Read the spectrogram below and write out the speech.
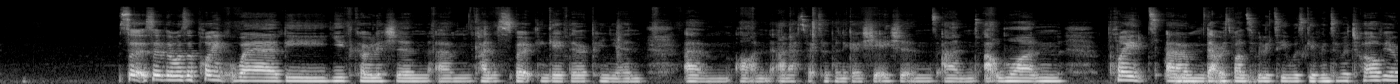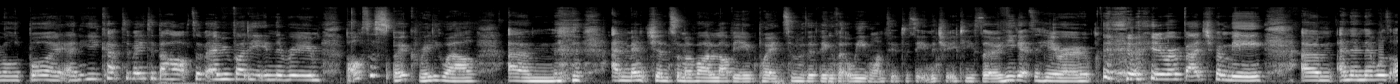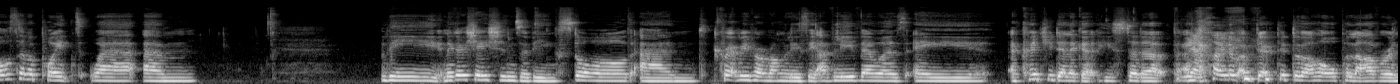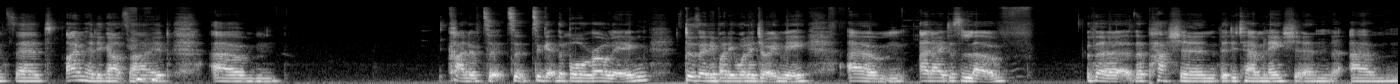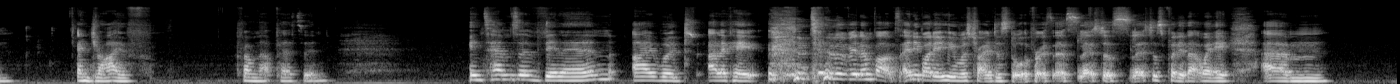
so, so there was a point where the Youth Coalition um, kind of spoke and gave their opinion um, on an aspect of the negotiations, and at one point, um, that responsibility was given to a 12 year old boy, and he captivated the hearts of everybody in the room, but also spoke really well um, and mentioned some of our lobbying points, some of the things that we wanted to see in the treaty. So he gets a hero hero badge from me. Um, and then there was also a point where um, the negotiations were being stalled and correct me if I'm wrong Lucy I believe there was a a country delegate who stood up and yeah. kind of objected to the whole palaver and said I'm heading outside um, kind of to, to, to get the ball rolling. Does anybody want to join me? Um, and I just love the the passion the determination um, and drive from that person in terms of villain, I would allocate to the villain box anybody who was trying to stall the process. Let's just let's just put it that way, um,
